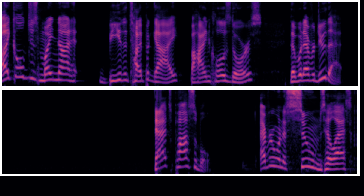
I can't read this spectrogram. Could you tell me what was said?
Eichel just might not be the type of guy behind closed doors that would ever do that. That's possible. Everyone assumes he'll ask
